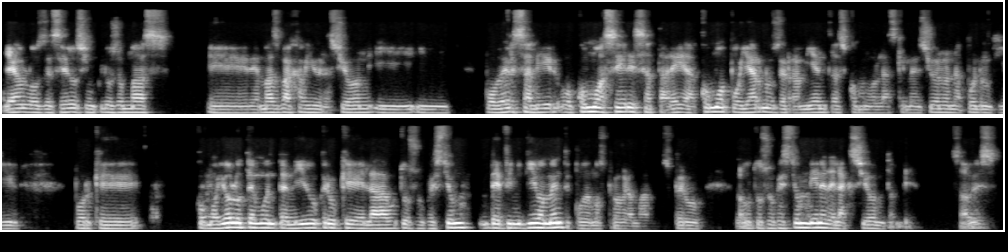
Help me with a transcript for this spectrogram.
llegan los deseos incluso más, eh, de más baja vibración y, y poder salir o cómo hacer esa tarea, cómo apoyarnos de herramientas como las que menciona Napoleon Hill, porque como yo lo tengo entendido, creo que la autosugestión definitivamente podemos programarnos, pero la autosugestión viene de la acción también, ¿sabes?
